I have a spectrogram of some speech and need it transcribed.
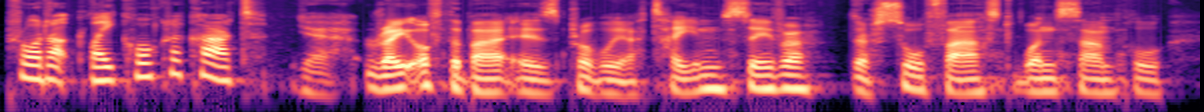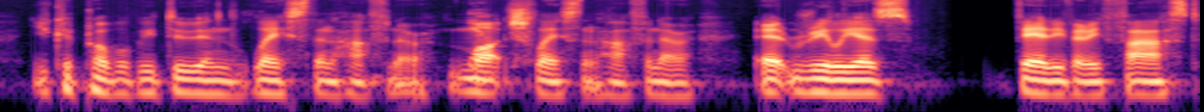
product like OCHRACARD? Yeah, right off the bat is probably a time saver. They're so fast. One sample you could probably do in less than half an hour, much less than half an hour. It really is very, very fast.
